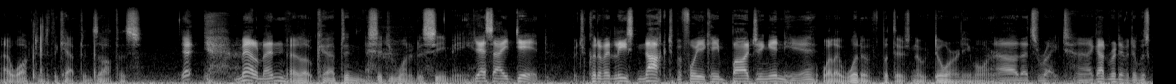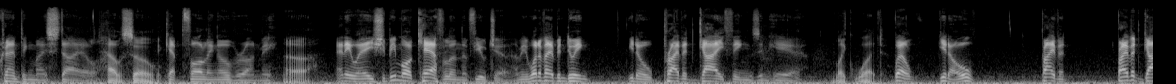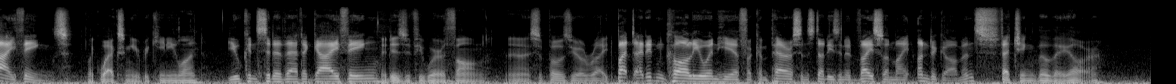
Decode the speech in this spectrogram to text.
I walked into the captain's office. Uh, Melman. Hello, Captain. You said you wanted to see me. Yes, I did. But you could have at least knocked before you came barging in here. Well, I would have, but there's no door anymore. Oh, that's right. I got rid of it. It was cramping my style. How so? It kept falling over on me. Uh, Anyway, you should be more careful in the future. I mean, what have I've been doing, you know, private guy things in here? like what? Well, you know, private, private guy things. Like waxing your bikini line? You consider that a guy thing? It is if you wear a thong. Uh, I suppose you're right. But I didn't call you in here for comparison studies and advice on my undergarments. Fetching though they are.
